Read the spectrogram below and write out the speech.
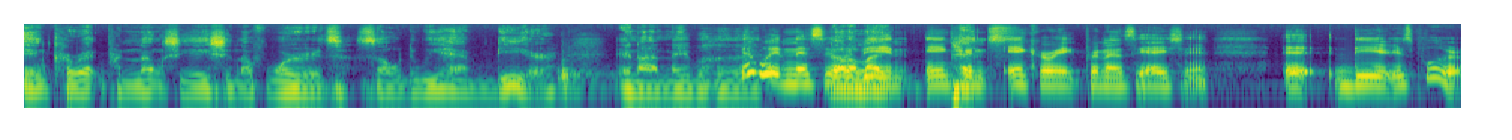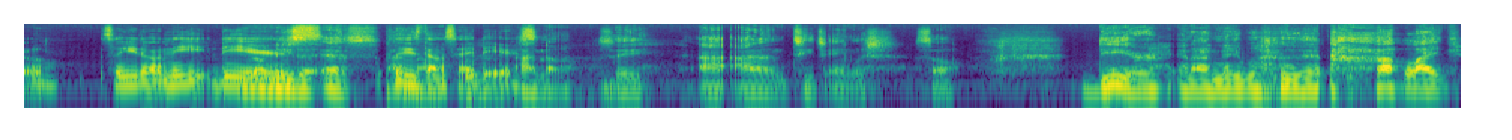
incorrect pronunciation of words. So do we have deer in our neighborhood? That wouldn't necessarily be an like incon- pets? incorrect pronunciation. Uh, deer is plural, so you don't need You don't need an S. Please don't say deer. I know. See, I, I don't teach English, so deer in our neighborhood are like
